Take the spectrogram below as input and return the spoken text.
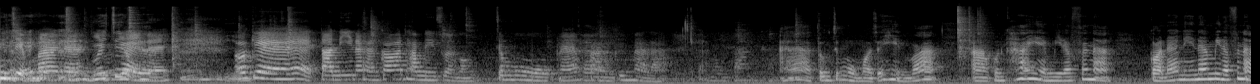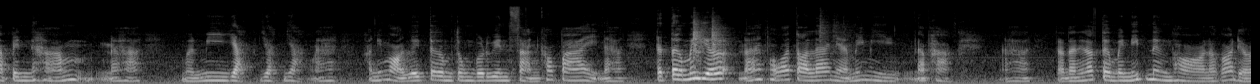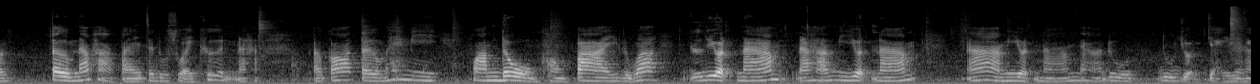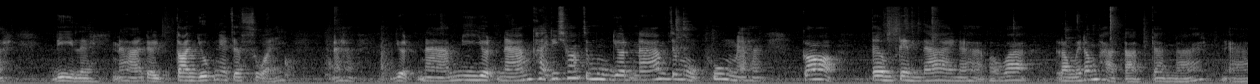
ไม่เจ็บมากนะไม่ยิ้มเจ็บ ใหญ่เลย โอเค ตอนนี้นะคะก็ทำในส่วนของจมูกนะค่ะ ฟังขึ้นมาละอะไรบ้างคะอ่าตรงจมูกหมอจะเห็นว่าอ่าคนไข้เนี่ยมีลักษณะก่อนหน้านี้นะมีลักษณะเป็นฮัมป์นะคะ เหมือนมีหยักหยักหยักนะคะคราวนี้หมอเลยเติมตรงบริเวณสันเข้าไปนะคะ แต่เติมไม่เยอะนะ เพราะว่าตอนแรกเนี่ยไม่มีหน้าผากนะคะแต่ตอนนี้เราเติมไปนิดนึงพอ แล้วก็เดี๋ยวเติมหน้าผากไปจะดูสวยขึ้นนะคะ แล้วก็เติมให้มี ความโด่งของปลายหรือว่าหยดน้ำนะคะ มีหยดน้ำอ่ามีหยดน้ำนะคะ ดูดูหยดใหญ่เลยนะ ดีเลยนะคะ เดี๋ยวตอนยุบเนี่ยจะสวยนะคะหยดน้ำมีหยดน้ำใครที่ชอบจมูกหยดน้ำจมูกพุ่งนะคะ ก็เติมเต็มได้นะคะ เพราะว่าเราไม่ต้องผ่าตัดกันนะอ่า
